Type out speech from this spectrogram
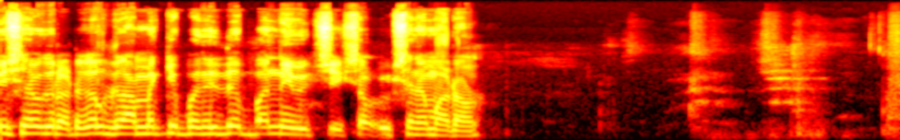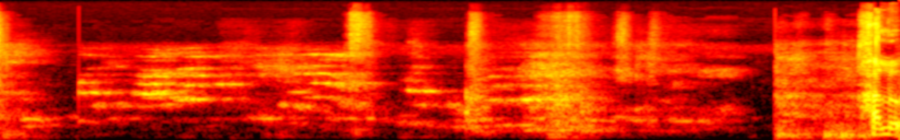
ವಿಷಯವಾಗಿ ರಡಗಲ್ ಗ್ರಾಮಕ್ಕೆ ಬಂದಿದ್ದೆ ಬನ್ನಿ ವೀಕ್ಷ ವೀಕ್ಷಣೆ ಮಾಡೋಣ. ಹಲೋ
